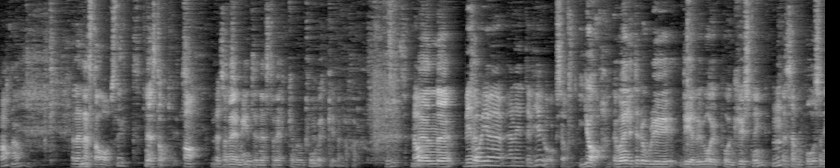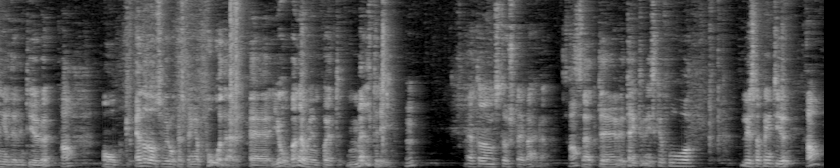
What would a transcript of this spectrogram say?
Ja, Ja. Eller nästa avsnitt. Nästa avsnitt. ja precis. Så nej, men inte nästa vecka men om två veckor i alla fall. Precis. Ja, Men, eh, Vi har ju en intervju också. Ja, det var en lite rolig del. Vi var ju på en kryssning. Mm. Samlade på oss en hel del intervjuer. Ja, Och en av de som vi råkade springa på där eh, jobbar nämligen på ett mälteri. Ett av de största i världen. Ja. Så att, eh, jag tänkte att ni ska få lyssna på intervjun. ja,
